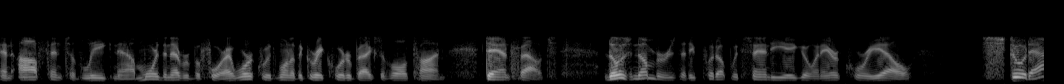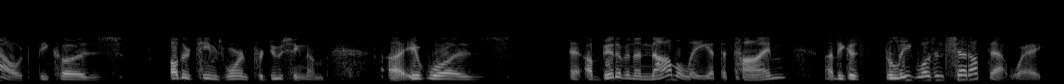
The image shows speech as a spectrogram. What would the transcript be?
an offensive league now more than ever before. I work with one of the great quarterbacks of all time, Dan Fouts. Those numbers that he put up with San Diego and Air Coryell stood out because other teams weren't producing them. Uh, it was a bit of an anomaly at the time uh, because the league wasn't set up that way.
